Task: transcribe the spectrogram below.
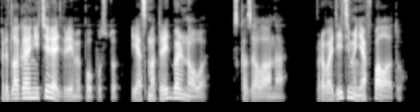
«Предлагаю не терять время попусту и осмотреть больного», — сказала она. Проводите меня в палату».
